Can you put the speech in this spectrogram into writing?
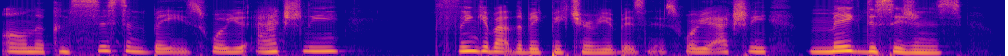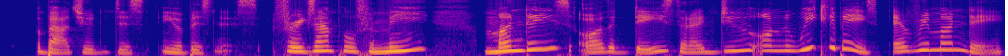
on a consistent base where you actually think about the big picture of your business, where you actually make decisions about your this, your business. For example, for me, Mondays are the days that I do on a weekly basis. Every Monday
